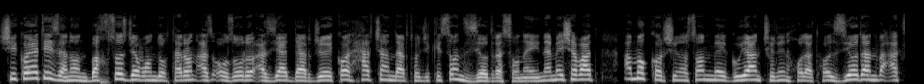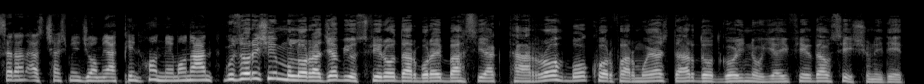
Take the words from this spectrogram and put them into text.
شکایت زنان بخصوص جوان دختران از آزار و اذیت در جای کار هرچند در تاجیکستان زیاد رسانه ای نمی شود اما کارشناسان می‌گویند چنین حالت ها زیادند و اکثرا از چشم جامعه پنهان میمانند. گزارش ملا رجب یوسفی را درباره بحث یک طراح با کارفرمایش در دادگاه نوحیه فردوسی شنیدید.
